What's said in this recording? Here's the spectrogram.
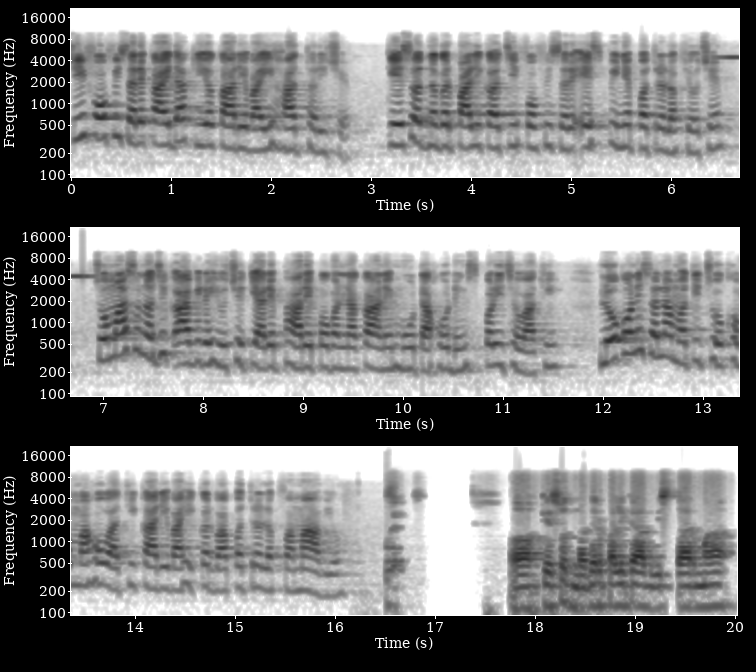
ચીફ ઓફિસરે કાયદાકીય કાર્યવાહી હાથ ધરી છે. કેશોદ નગરપાલિકા ચીફ ઓફિસરે એસપીને પત્ર લખ્યો છે. ચોમાસું નજીક આવી રહ્યું છે ત્યારે ભારે પવનના કારણે મોટા હોર્ડિંગ્સ પડી જવાથી લોકોની સલામતી જોખમમાં હોવાથી કાર્યવાહી કરવા પત્ર લખવામાં આવ્યો. કેશોદ નગરપાલિકા વિસ્તારમાં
